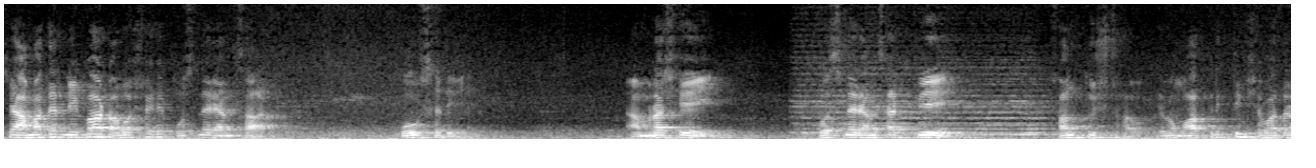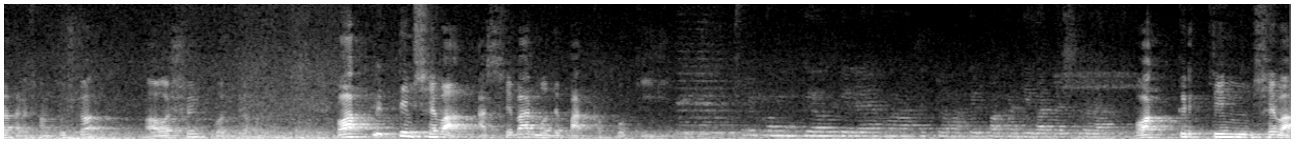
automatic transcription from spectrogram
সে আমাদের নিকট অবশ্যই প্রশ্নের অ্যান্সার পৌঁছে দেবে। আমরা সেই প্রশ্নের অ্যান্সার পেয়ে সন্তুষ্ট হব এবং অকৃত্রিম সেবা দ্বারা তাকে সন্তুষ্ট অবশ্যই করতে হবে। অকৃত্রিম সেবা আর সেবার মধ্যে পার্থক্য কী? অকৃত্রিম সেবা।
